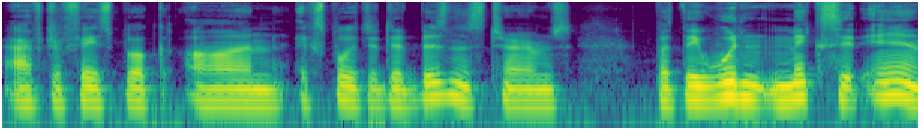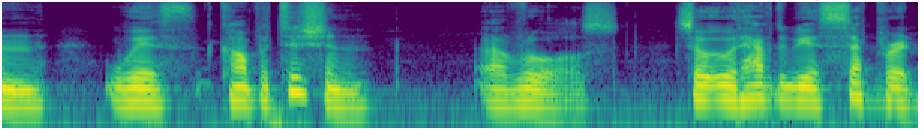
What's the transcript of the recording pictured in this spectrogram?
after Facebook on exploitative business terms, but they wouldn't mix it in with competition uh, rules. So it would have to be a separate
